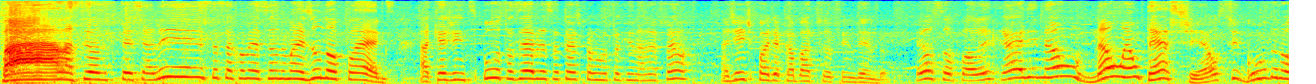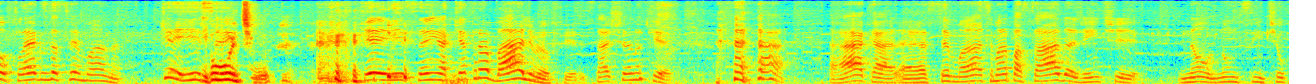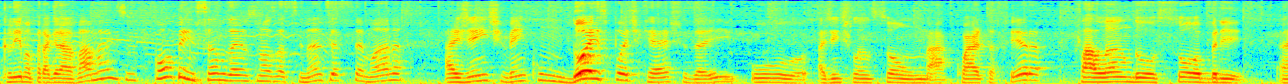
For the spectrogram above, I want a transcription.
Fala, seus especialistas! Está começando mais um No Flags. Aqui a gente expulsa zebras, você torce para uma franquia na NFL, a gente pode acabar te ofendendo. Eu sou o Paulo Ricardo e não, não é um teste, é o segundo No Flags da semana. Que isso, O hein? último. Que isso, hein? Aqui é trabalho, meu filho. Você tá achando o quê? ah, cara, é, semana, semana passada a gente não, não sentiu o clima pra gravar, mas compensamos aí os nossos assinantes essa semana a gente vem com dois podcasts aí. O, a gente lançou um na quarta-feira falando sobre é,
